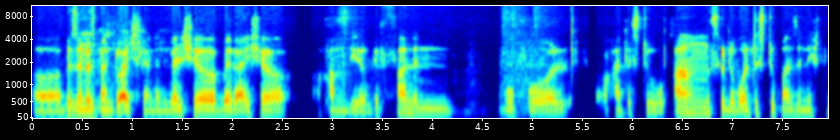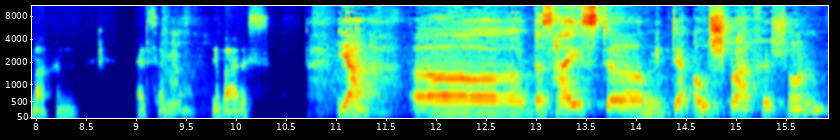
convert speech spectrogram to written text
äh, besonders beim Deutschlernen? Welche Bereiche haben dir gefallen? Wovor hattest du Angst oder wolltest du quasi nicht machen? Etc. Mhm. Wie war das? Ja, äh, das heißt äh, mit der Aussprache schon.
